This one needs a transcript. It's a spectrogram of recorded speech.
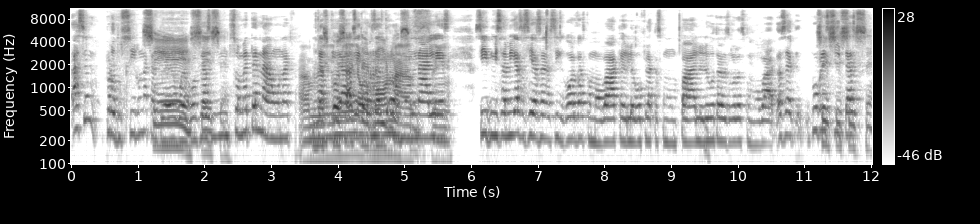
hacen producir una Sí, cantidad de huevos, sí, las sí. someten a una A Unas mil cosas de cosas hormonas, hormonales. sí. Sí, mis amigas hacían así gordas como vaca y luego flacas como un palo y luego otra vez gordas como vaca. O sea, Sí, sí, pobrecitas. sí, sí.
